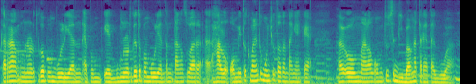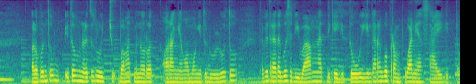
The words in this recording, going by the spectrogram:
Karena menurut gue pembulian eh pem- ya menurut gue tuh pembulian tentang suara eh, halo om itu kemarin tuh muncul tuh tentangnya kayak halo om malam om itu sedih banget ternyata gue Hmm. walaupun tuh itu menurut itu lucu banget menurut orang yang ngomong itu dulu tuh tapi ternyata gue sedih banget di kayak gituin karena gue perempuan ya say gitu.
